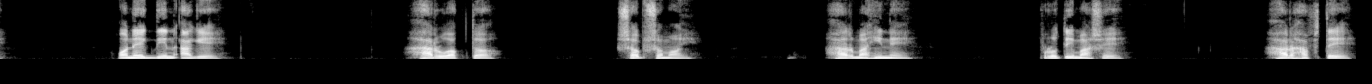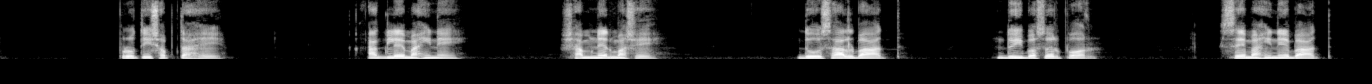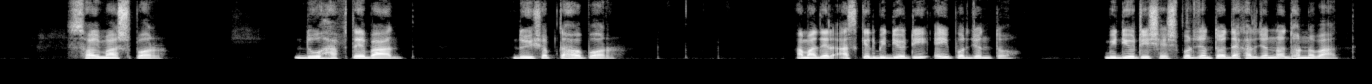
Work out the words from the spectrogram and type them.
অনেক দিন আগে হার ওয়াক্ত সব সময় হার মাহিনে প্রতি মাসে হার হাফতে প্রতি সপ্তাহে আগলে মাহিনে সামনের মাসে দু সাল বাদ দুই বছর পর। সে মাহিনে বাদ। ছয় মাস পর। দু হাফতে বাদ। দুই সপ্তাহ পর। আমাদের আজকের ভিডিওটি এই পর্যন্ত। ভিডিওটি শেষ পর্যন্ত দেখার জন্য ধন্যবাদ।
